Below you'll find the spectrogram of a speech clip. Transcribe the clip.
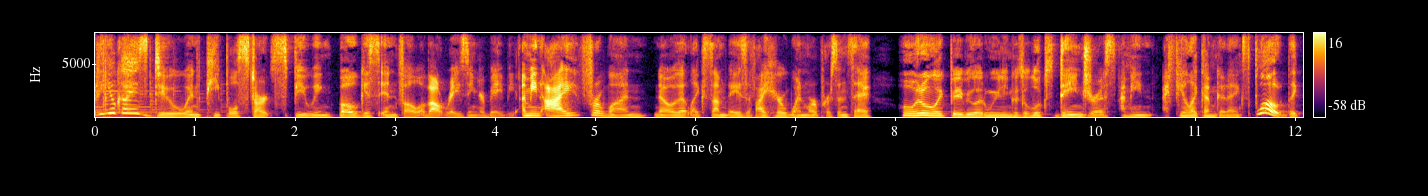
What do you guys do when people start spewing bogus info about raising your baby? I mean, I, for one, know that like some days if I hear one more person say, Oh, I don't like baby led weaning because it looks dangerous, I mean, I feel like I'm going to explode. Like,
